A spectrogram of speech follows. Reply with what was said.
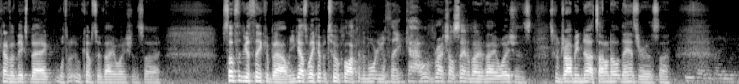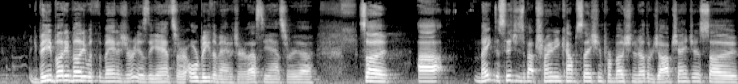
kind of a mixed bag when it comes to evaluation. So something to think about. When you guys wake up at two o'clock in the morning, you'll think, God, what was Bradshaw saying about evaluations? It's going to drive me nuts. I don't know what the answer is. So. Be buddy buddy with the manager is the answer, or be the manager. That's the answer. Yeah. So, uh, make decisions about training, compensation, promotion, and other job changes. So,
